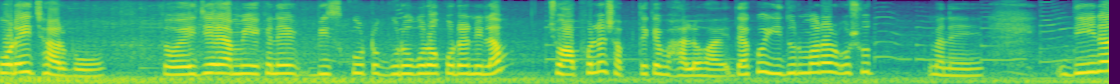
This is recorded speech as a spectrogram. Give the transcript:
করেই ছাড়বো। তো এই যে আমি এখানে বিস্কুট গুঁড়ো গুঁড়ো করে নিলাম, চপ হলে সব থেকে ভালো হয়। দেখো ইঁদুর মারার ওষুধ মানে দিই না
